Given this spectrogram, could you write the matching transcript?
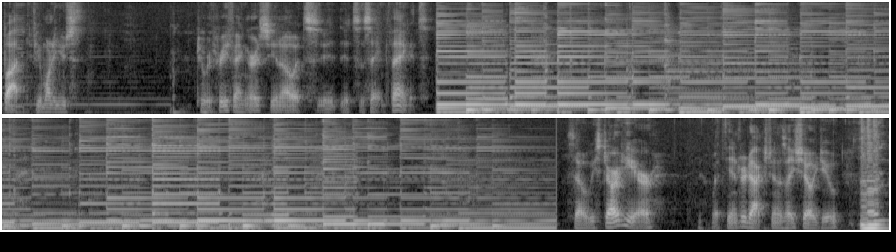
But if you want to use two or three fingers, you know, it's it, it's the same thing. It's So we start here with the introduction as I showed you. And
